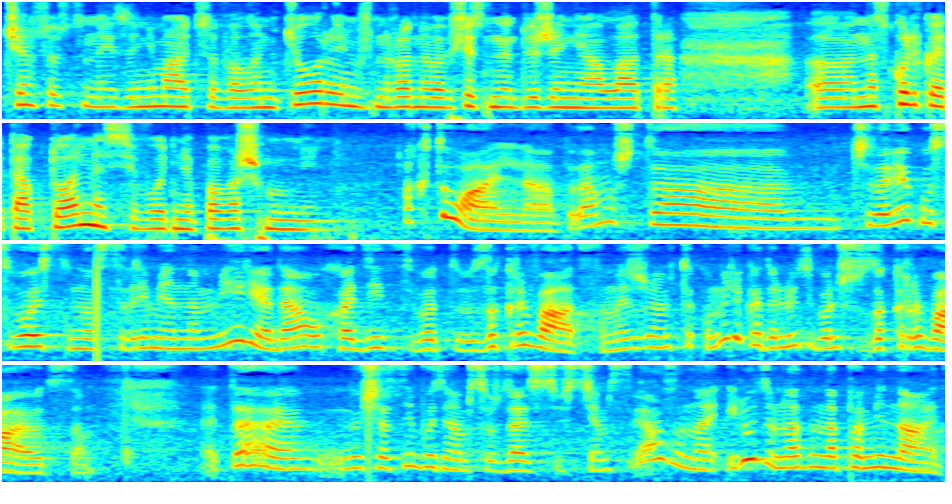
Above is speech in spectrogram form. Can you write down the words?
Чем, собственно, и занимаются волонтеры Международного общественного движения «АЛЛАТРА». Э, насколько это актуально сегодня, по вашему мнению? Актуально, потому что человеку свойственно в современном мире да, уходить, вот, закрываться. Мы живем в таком мире, когда люди больше закрываются. Это, ну, сейчас не будем обсуждать, с чем связано, и людям надо напоминать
